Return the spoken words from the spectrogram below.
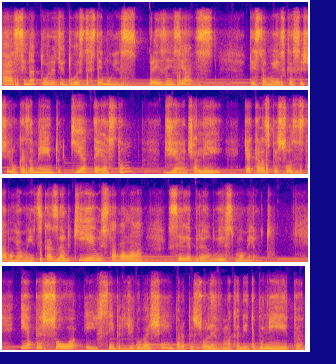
a assinatura de duas testemunhas presenciais. Testemunhas que assistiram o casamento, que atestam diante a lei que aquelas pessoas estavam realmente se casando, que eu estava lá celebrando esse momento. E a pessoa, e sempre digo baixinho para a pessoa, leva uma caneta bonita,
